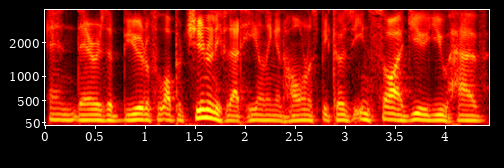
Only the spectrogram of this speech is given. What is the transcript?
And there is a beautiful opportunity for that healing and wholeness because inside you, you have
